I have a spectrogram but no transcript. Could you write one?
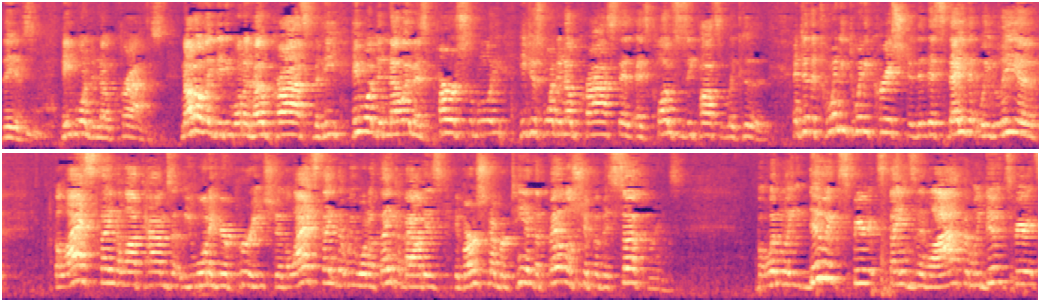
this. He wanted to know Christ. Not only did he want to know Christ, but he, he wanted to know him as personally. He just wanted to know Christ as, as close as he possibly could. And to the 2020 Christian, in this day that we live, the last thing a lot of times that you want to hear preached, and the last thing that we want to think about is in verse number 10, the fellowship of his sufferings. But when we do experience things in life, and we do experience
